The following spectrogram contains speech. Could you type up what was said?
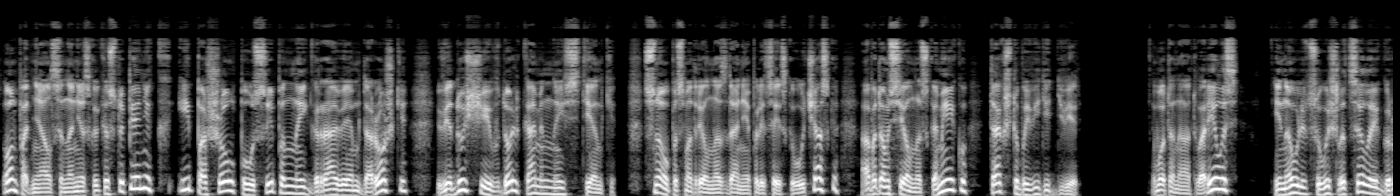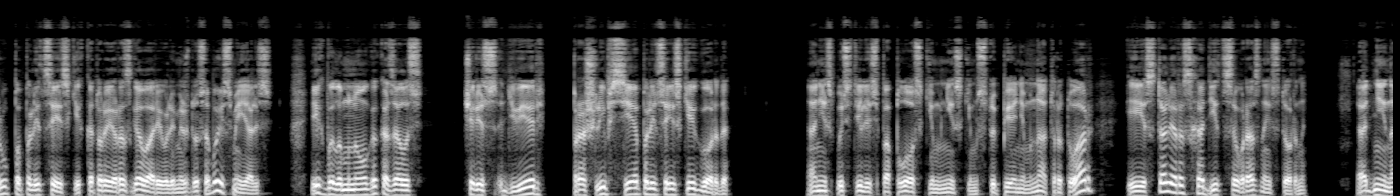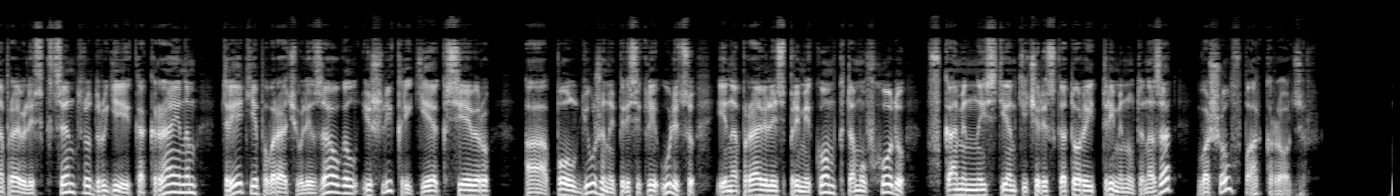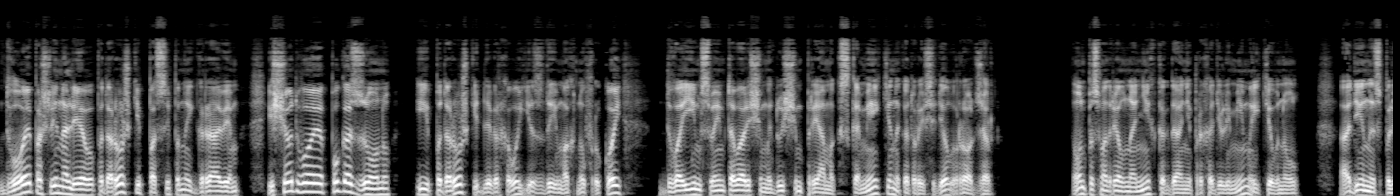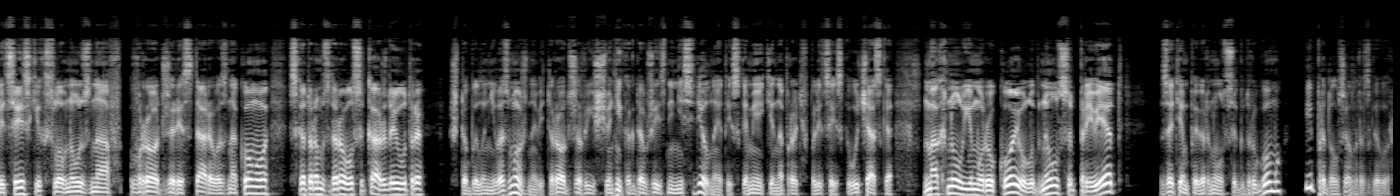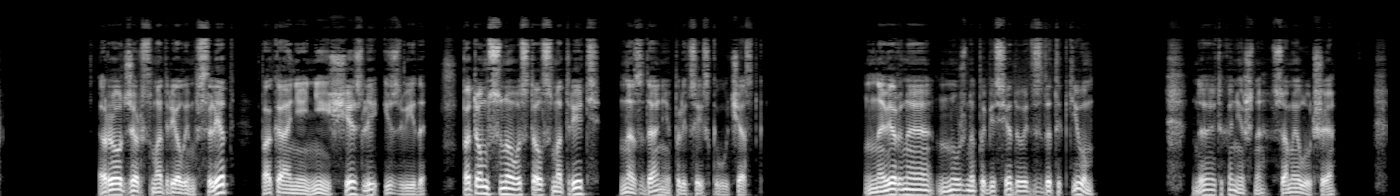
Он поднялся на несколько ступенек и пошел по усыпанной гравием дорожке, ведущей вдоль каменной стенки. Снова посмотрел на здание полицейского участка, а потом сел на скамейку так, чтобы видеть дверь. Вот она отворилась, и на улицу вышла целая группа полицейских, которые разговаривали между собой и смеялись. Их было много, казалось, через дверь прошли все полицейские города. Они спустились по плоским низким ступеням на тротуар и стали расходиться в разные стороны. Одни направились к центру, другие — к окраинам, третьи поворачивали за угол и шли к реке, к северу, а полдюжины пересекли улицу и направились прямиком к тому входу в каменной стенке, через который три минуты назад вошел в парк Роджер. Двое пошли налево по дорожке, посыпанной гравием, еще двое по газону и по дорожке для верховой езды, махнув рукой двоим своим товарищам, идущим прямо к скамейке, на которой сидел Роджер. Он посмотрел на них, когда они проходили мимо, и кивнул. Один из полицейских, словно узнав в Роджере старого знакомого, с которым здоровался каждое утро, что было невозможно, ведь Роджер еще никогда в жизни не сидел на этой скамейке напротив полицейского участка, махнул ему рукой, улыбнулся «Привет!», затем повернулся к другому и продолжал разговор. Роджер смотрел им вслед, пока они не исчезли из вида. Потом снова стал смотреть на здание полицейского участка. Наверное, нужно побеседовать с детективом. Да, это, конечно, самое лучшее.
